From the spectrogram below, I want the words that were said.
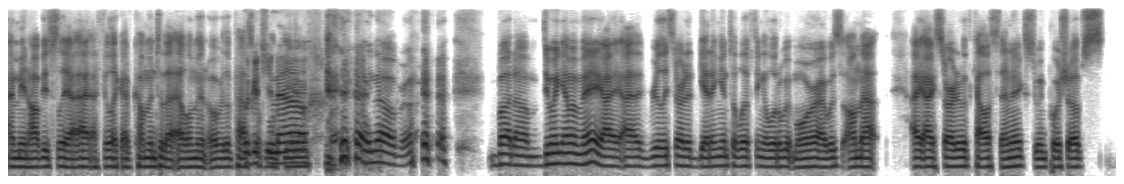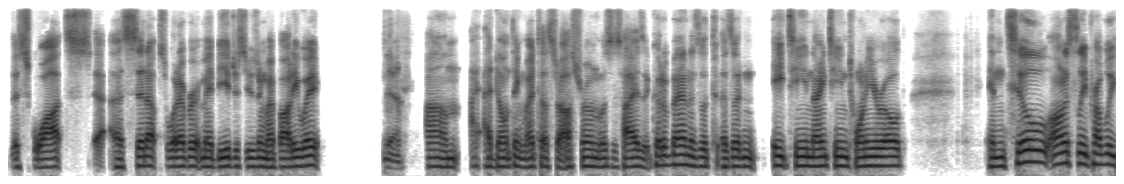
I mean, obviously, I, I feel like I've come into that element over the past. Look at you now. I know, bro. but um, doing MMA, I, I really started getting into lifting a little bit more. I was on that. I, I started with calisthenics, doing push-ups, the squats, uh, sit-ups, whatever it may be, just using my body weight. Yeah. Um, I, I don't think my testosterone was as high as it could have been as a as an 18, 19, 20 year old until honestly probably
